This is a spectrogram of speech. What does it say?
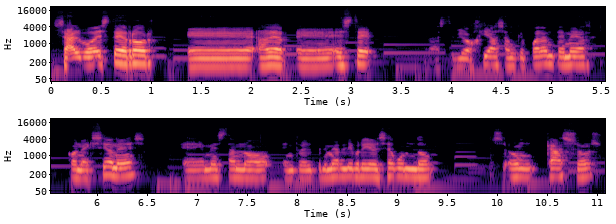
Salvo este error, eh, a ver, eh, este, las trilogías, aunque puedan tener conexiones, en esta no, entre el primer libro y el segundo, son casos,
